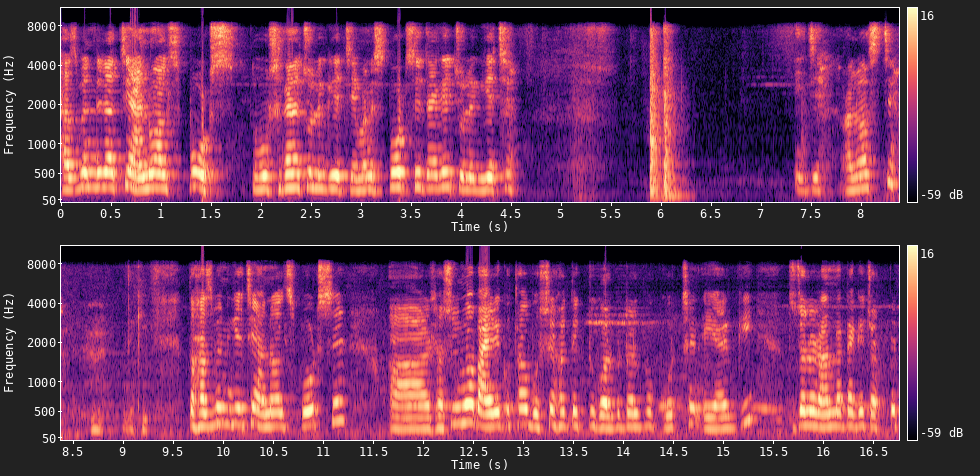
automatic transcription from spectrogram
হাজব্যান্ডের আছে অ্যানুয়াল স্পোর্টস তো সেখানে চলে গিয়েছে মানে স্পোর্টসের জায়গায় চলে গিয়েছে। এই যে আলো আসছে দেখি। তো হাজব্যান্ড গিয়েছে অ্যানুয়াল স্পোর্টসে আর শাশুড়িমা বাইরে কোথাও বসে হয়তো একটু গল্প টল্প করছেন, এই আর কি। তো চলো রান্নাটাকে চটপট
